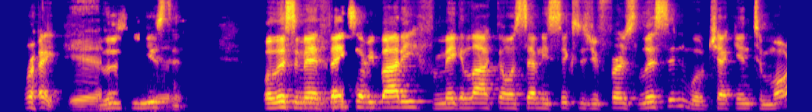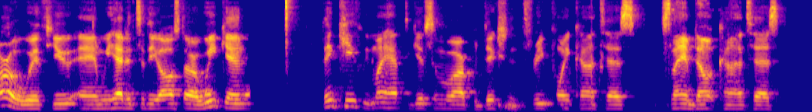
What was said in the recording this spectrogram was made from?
right. Yeah. Losing to Houston. Yeah. Well, listen, man, yeah. thanks everybody for making Locked On 76ers your first listen. We'll check in tomorrow with you and we head into the All Star weekend. I think, Keith, we might have to give some of our prediction three point contest, slam dunk contest,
